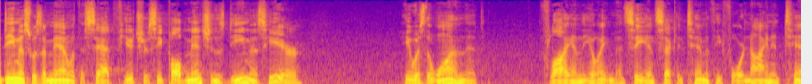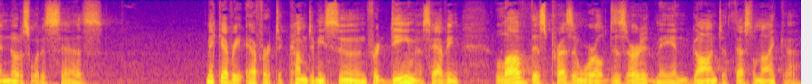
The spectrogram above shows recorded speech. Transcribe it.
Demas was a man with a sad future. See, Paul mentions Demas here. He was the one that fly in the ointment. See in 2 Timothy 4 9 and 10, notice what it says. Make every effort to come to me soon, for Demas, having loved this present world, deserted me and gone to Thessalonica.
